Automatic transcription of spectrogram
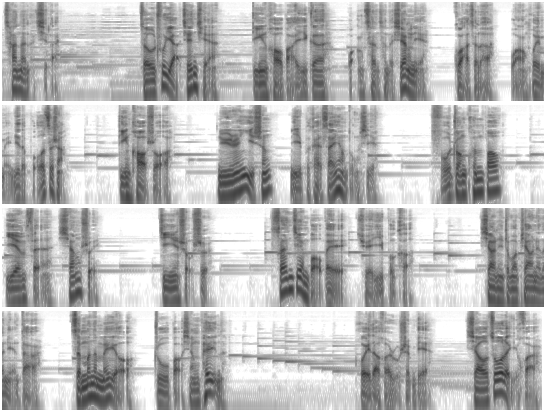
灿烂了起来。走出雅间前，丁浩把一根黄灿灿的项链挂在了王慧美丽的脖子上。丁浩说：“女人一生离不开三样东西：服装、坤包、烟粉、香水、金银首饰，三件宝贝缺一不可。像你这么漂亮的脸蛋儿，怎么能没有珠宝相配呢？”回到何如身边，小坐了一会儿。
